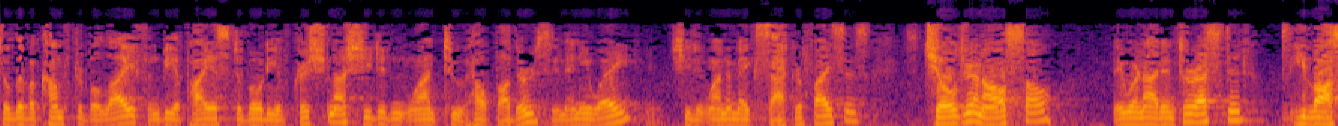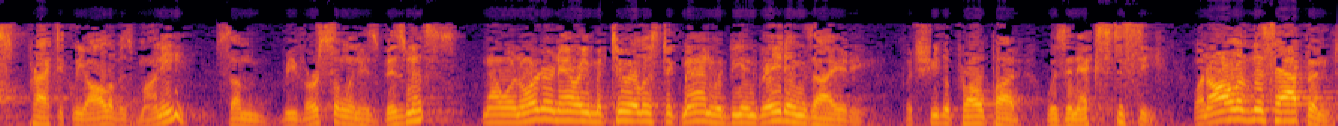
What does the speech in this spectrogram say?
to live a comfortable life and be a pious devotee of Krishna. She didn't want to help others in any way. She didn't want to make sacrifices. Children also, they were not interested. He lost practically all of his money, some reversal in his business. Now, an ordinary materialistic man would be in great anxiety. But Srila Prabhupada was in ecstasy. When all of this happened,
